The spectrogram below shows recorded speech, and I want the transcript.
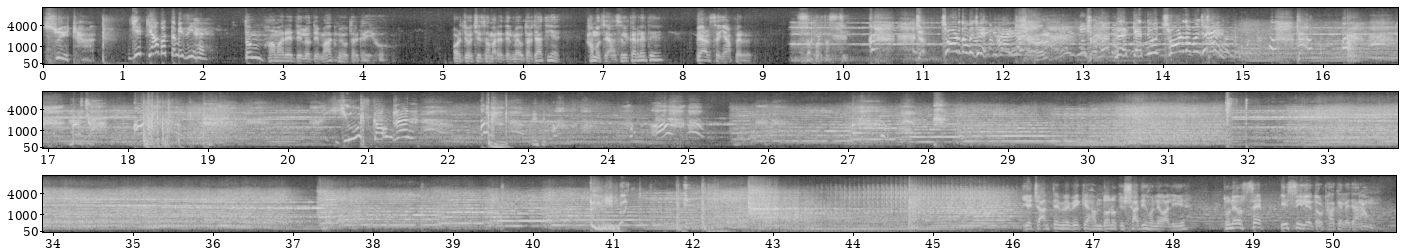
स्वीट हार्ट ये क्या बदतमीजी है? तुम हमारे दिलो दिमाग में उतर गई हो। और जो चीज़ हमारे दिल में उतर जाती है हम उसे हासिल कर लेते हैं। प्यार से या फिर ज़बरदस्ती। छोड़ दो मुझे। चल, चल। मैं कहती हूँ छोड़ दो मुझे। यू स्काउंड्रल जानते हुए भी कि हम दोनों की शादी होने वाली है। तूने उससे इसीलिए तो उठा के ले जा रहा हूँ।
